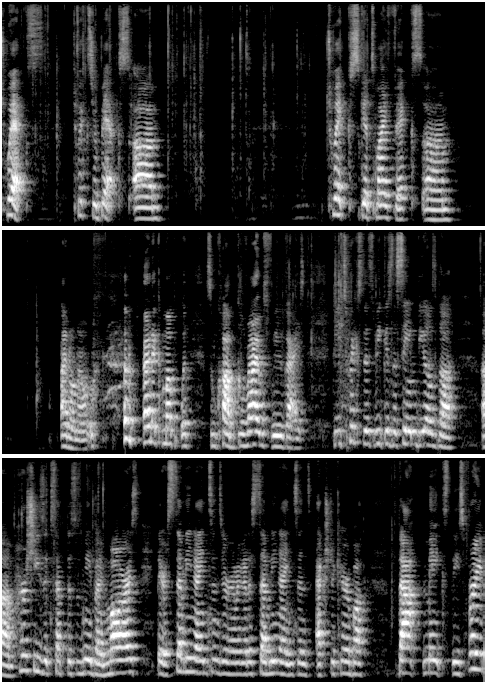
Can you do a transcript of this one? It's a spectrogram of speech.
Twix. Twix or Bix. Um, Twix gets my fix. Um, I don't know. I'm trying to come up with some comical rhymes for you guys. The Twix this week is the same deal as the um, Hershey's, except this is made by Mars. They're 79 cents. You're going to get a 79 cents extra care buck. That makes these free.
